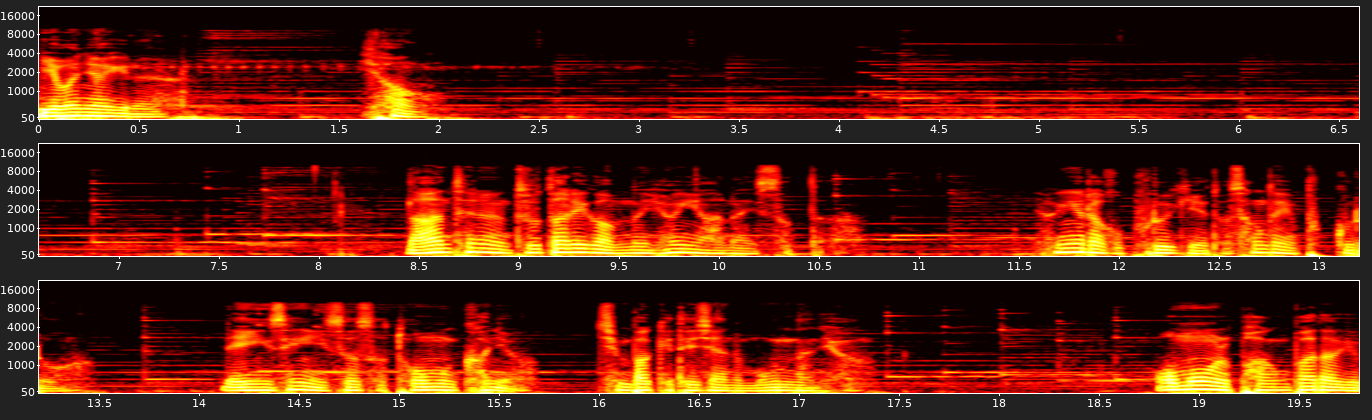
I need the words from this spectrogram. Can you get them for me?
이번 이야기는 형 나한테는 두 다리가 없는 형이 하나 있었다. 형이라고 부르기에도 상당히 부끄러워. 내 인생에 있어서 도움은커녕 짐밖에 되지 않는 못난 형. 온몸을 방바닥에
